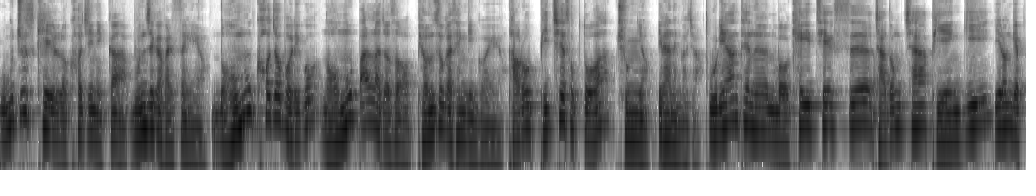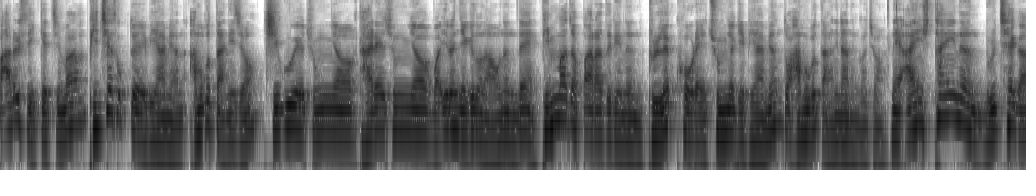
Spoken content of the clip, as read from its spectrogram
우주 스케일로 커지니까 문제가 발생해요. 너무 커져버리고 너무 빨라져서 변수가 생긴 거예요. 바로 빛의 속도와 중력이라는 거죠. 우리한테는 뭐 KTX, 자동차, 비행기 이런 게 빠를 수 있겠지만 빛의 속도에 비하면 아무것도 아니죠. 지구의 중력, 달의 중력 뭐 이런 얘기도 나오는데 빛마저 빨아들이는 블랙홀의 중력에 비하면 또 아무것도 아니라는 거죠. 네, 아인슈타인은 물체가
